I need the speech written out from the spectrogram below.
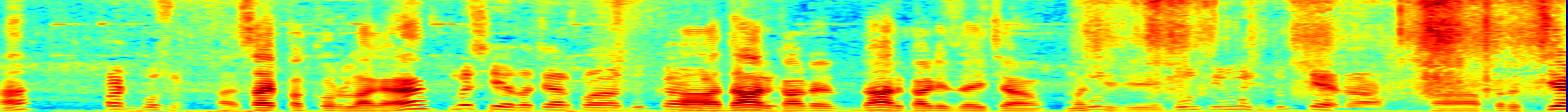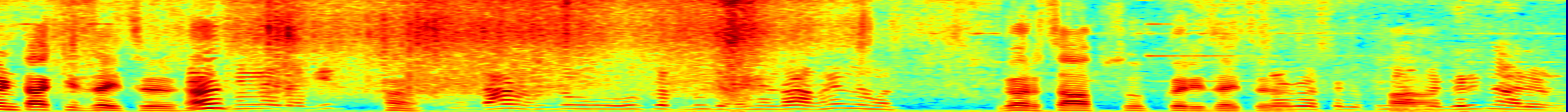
हा? हा, स्वयंपाक करू लागा हा? म्हशी येतात चार पाच दूध हा काढावं दार. काढ दार काढीत जायच्या म्हशीची. दोन दोन तीन म्हशी दुभत्या येतात. हा परत शेण टाकीत जायचं हा? तीन नाही टाकीत. हा. दार सुद्धा उरकत तुमच्या घरी दार नाही ना मग. घर साफसूफ करीत जायचं. सगळं सगळं. तुम्ही हा. आपल्या घरीच नाही आले अजून.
